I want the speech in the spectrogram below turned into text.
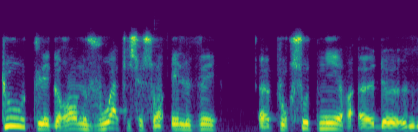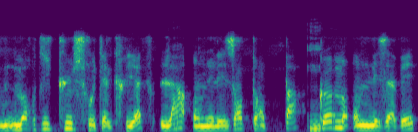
toutes les grandes voix qui se sont élevées euh, pour soutenir euh, de Mordicus Rutel-Krief, là, on ne les entend pas mm. comme on ne les avait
